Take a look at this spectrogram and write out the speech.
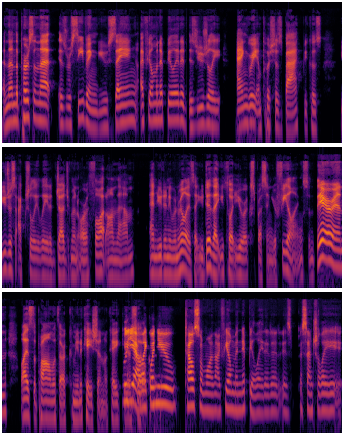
And then the person that is receiving you saying, I feel manipulated, is usually angry and pushes back because you just actually laid a judgment or a thought on them and you didn't even realize that you did that. You thought you were expressing your feelings. And therein lies the problem with our communication. Okay. Well, Kira? yeah, So- like when you tell someone I feel manipulated, it is essentially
